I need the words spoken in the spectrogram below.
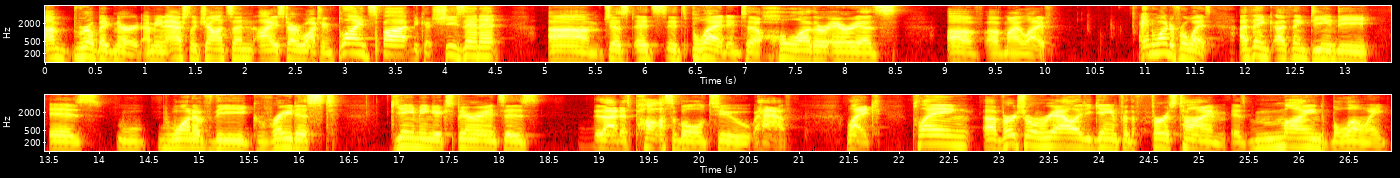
I'm real big nerd. I mean, Ashley Johnson. I started watching Blindspot because she's in it. Um, just it's it's bled into whole other areas of of my life in wonderful ways. I think I think D and D is one of the greatest gaming experiences that is possible to have. Like playing a virtual reality game for the first time is mind blowing.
